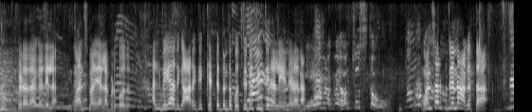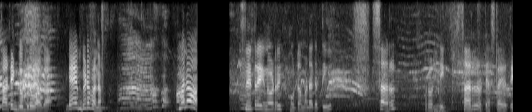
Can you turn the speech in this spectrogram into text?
ಹ್ಞೂ ಬಿಡೋದಾಗೋದಿಲ್ಲ. ಮನ್ಸು ಮಾಡಿ ಎಲ್ಲ ಬಿಡ್ಬೋದು. ಅಲ್ಲಿ ಬೇ ಅದಕ್ಕೆ ಆರೋಗ್ಯ ಕೆಟ್ಟದಂತ ಗೊತ್ತಿದ್ದು ತಿಂತಿರಲ್ಲ ಏನು ಹೇಳೋಣ? ಒಂದು ಸ್ವಲ್ಪ ದಿನ ಆಗತ್ತಾ? ಸ್ಟಾರ್ಟಿಂಗ್ ಬಿಡುವಾಗ. ಏ ಬಿಡು ಮನು. ಸ್ನೇಹಿತರೆ ಈಗ ನೋಡ್ರಿ ಊಟ ಮಾಡಕತ್ತೀವಿ. ಸಾರು ರೊಟ್ಟಿ. ಸಾರು ರೊಟ್ಟಿ ಅಷ್ಟ ಐತೆ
